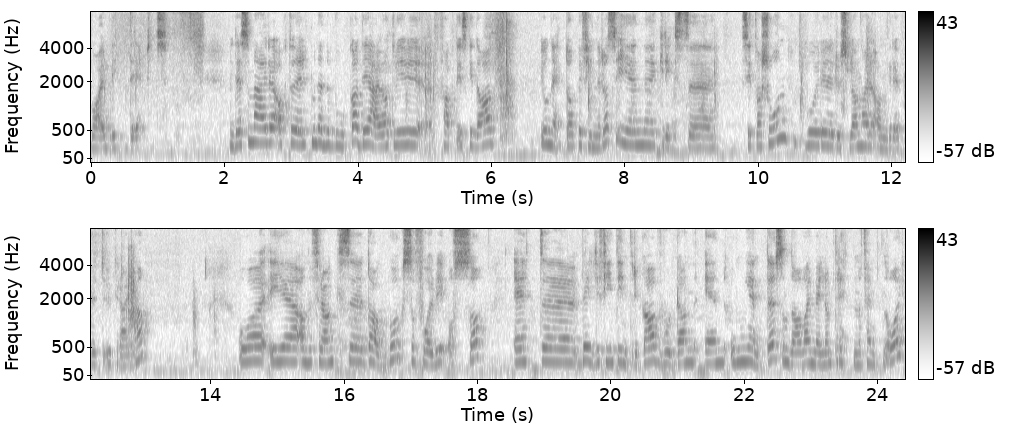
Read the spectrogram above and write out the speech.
var blitt drept. Men det som er aktuelt med denne boka, det er jo at vi faktisk i dag jo nettopp befinner oss i en eh, krigssituasjon hvor Russland har angrepet Ukraina. Og i Anne Franks eh, dagbok så får vi også et uh, veldig fint inntrykk av hvordan en ung jente, som da var mellom 13 og 15 år,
